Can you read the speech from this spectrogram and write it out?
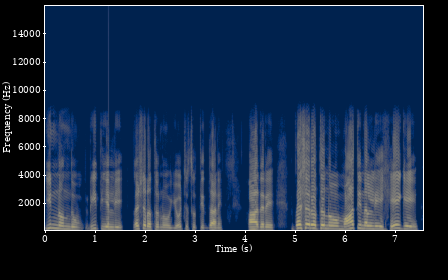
ಇನ್ನೊಂದು ರೀತಿಯಲ್ಲಿ ದಶರಥನು ಯೋಚಿಸುತ್ತಿದ್ದಾನೆ. ಆದರೆ ದಶರಥನು ಮಾತಿನಲ್ಲಿ ಹೇಗೆ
